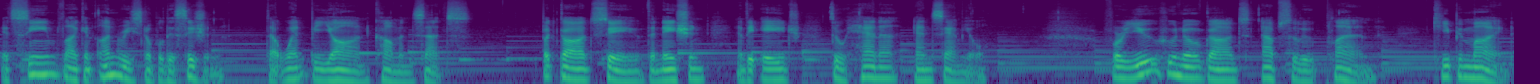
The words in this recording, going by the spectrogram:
it seemed like an unreasonable decision that went beyond common sense. But God saved the nation and the age through Hannah and Samuel. For you who know God's absolute plan, keep in mind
